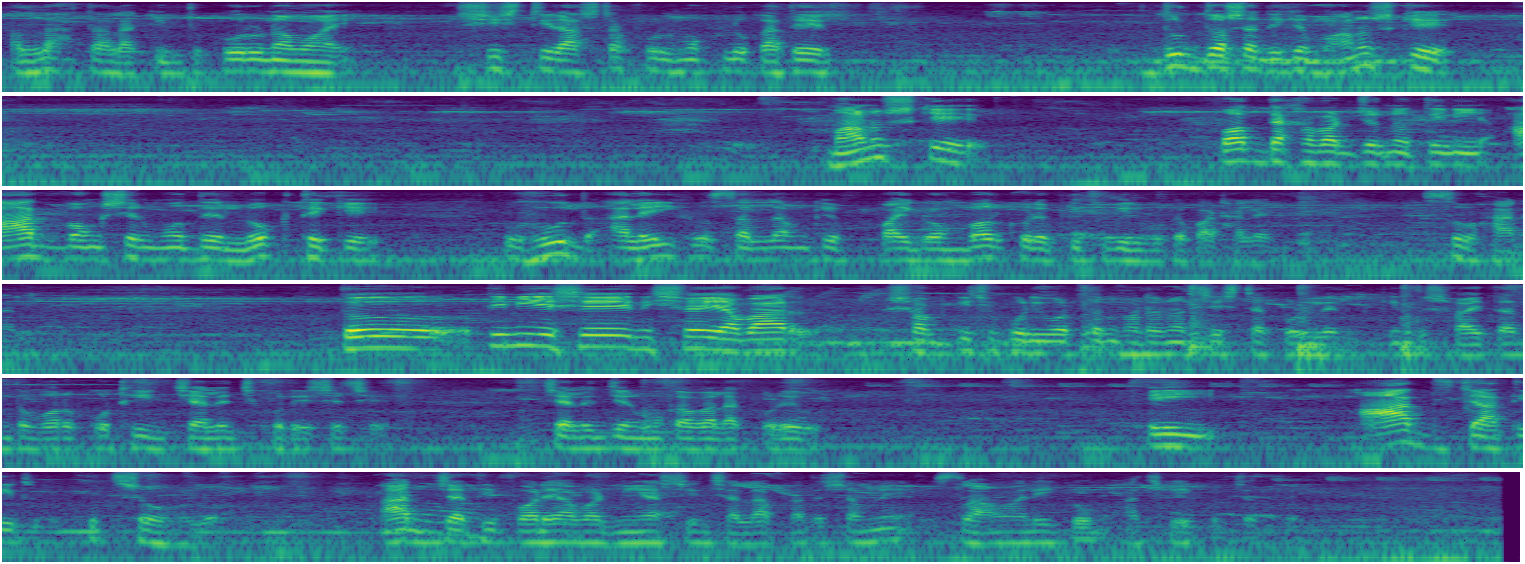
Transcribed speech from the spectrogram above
আল্লাহ তালা কিন্তু করুণাময় সৃষ্টির আশরাফুল মখলুকাতের দুর্দশা দেখে মানুষকে মানুষকে পথ দেখাবার জন্য তিনি আদ বংশের মধ্যে লোক থেকে হুদ আলাইহুসাল্লামকে পয়গম্বর করে পৃথিবীর বুকে পাঠালেন। সুহান তো তিনি এসে নিশ্চয়ই আবার সব কিছু পরিবর্তন ঘটানোর চেষ্টা করলেন, কিন্তু শয়তান তো বড় কঠিন চ্যালেঞ্জ করে এসেছে চ্যালেঞ্জের মোকাবেলা করেও। এই আদ জাতির উৎস হলো। আদ জাতি পরে আবার নিয়ে আসছি ইনশাল্লাহ আপনাদের সামনে। আসসালামু আলাইকুম, আজকে এই পর্যন্ত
